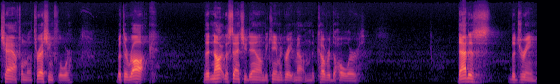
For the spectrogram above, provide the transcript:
chaff on a threshing floor. But the rock that knocked the statue down became a great mountain that covered the whole earth. That is the dream.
